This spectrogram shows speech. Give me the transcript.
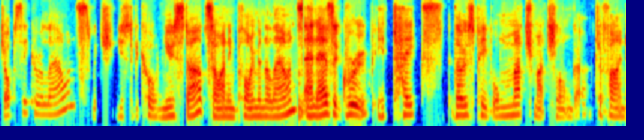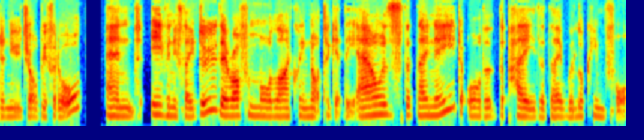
job seeker allowance, which used to be called New Start, so unemployment allowance. And as a group, it takes those people much, much longer to find a new job, if at all. And even if they do, they're often more likely not to get the hours that they need or the, the pay that they were looking for.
